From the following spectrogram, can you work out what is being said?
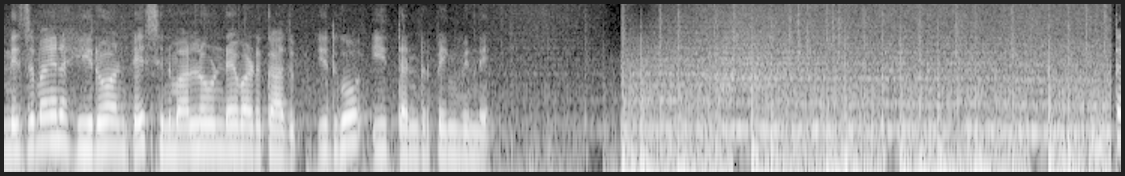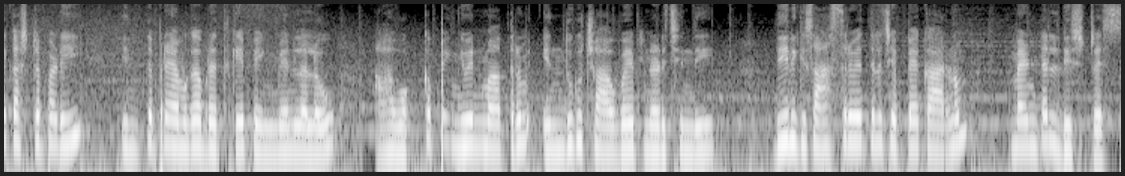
నిజమైన హీరో అంటే సినిమాల్లో ఉండేవాడు కాదు. ఇదిగో ఈ తండ్రి పెంగ్విన్నే. ఇంత కష్టపడి ఇంత ప్రేమగా బ్రతికే పెంగ్విన్లలో ఆ ఒక్క పెంగ్విన్ మాత్రం ఎందుకు చావు వైపు నడిచింది? దీనికి శాస్త్రవేత్తలు చెప్పే కారణం మెంటల్ డిస్ట్రెస్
